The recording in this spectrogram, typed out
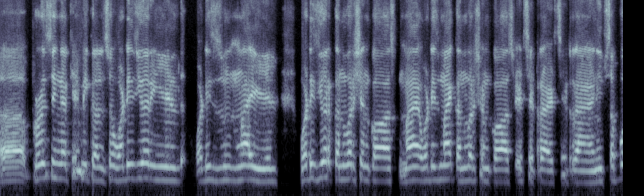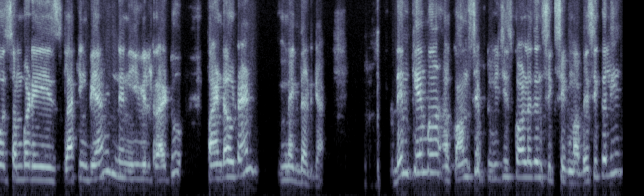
uh, producing a chemical. So what is your yield? What is my yield? What is your conversion cost? My what is my conversion cost etc etc and if suppose somebody is lacking behind then he will try to find out and make that gap. Then came a, a, concept which is called as in Six Sigma. Basically,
